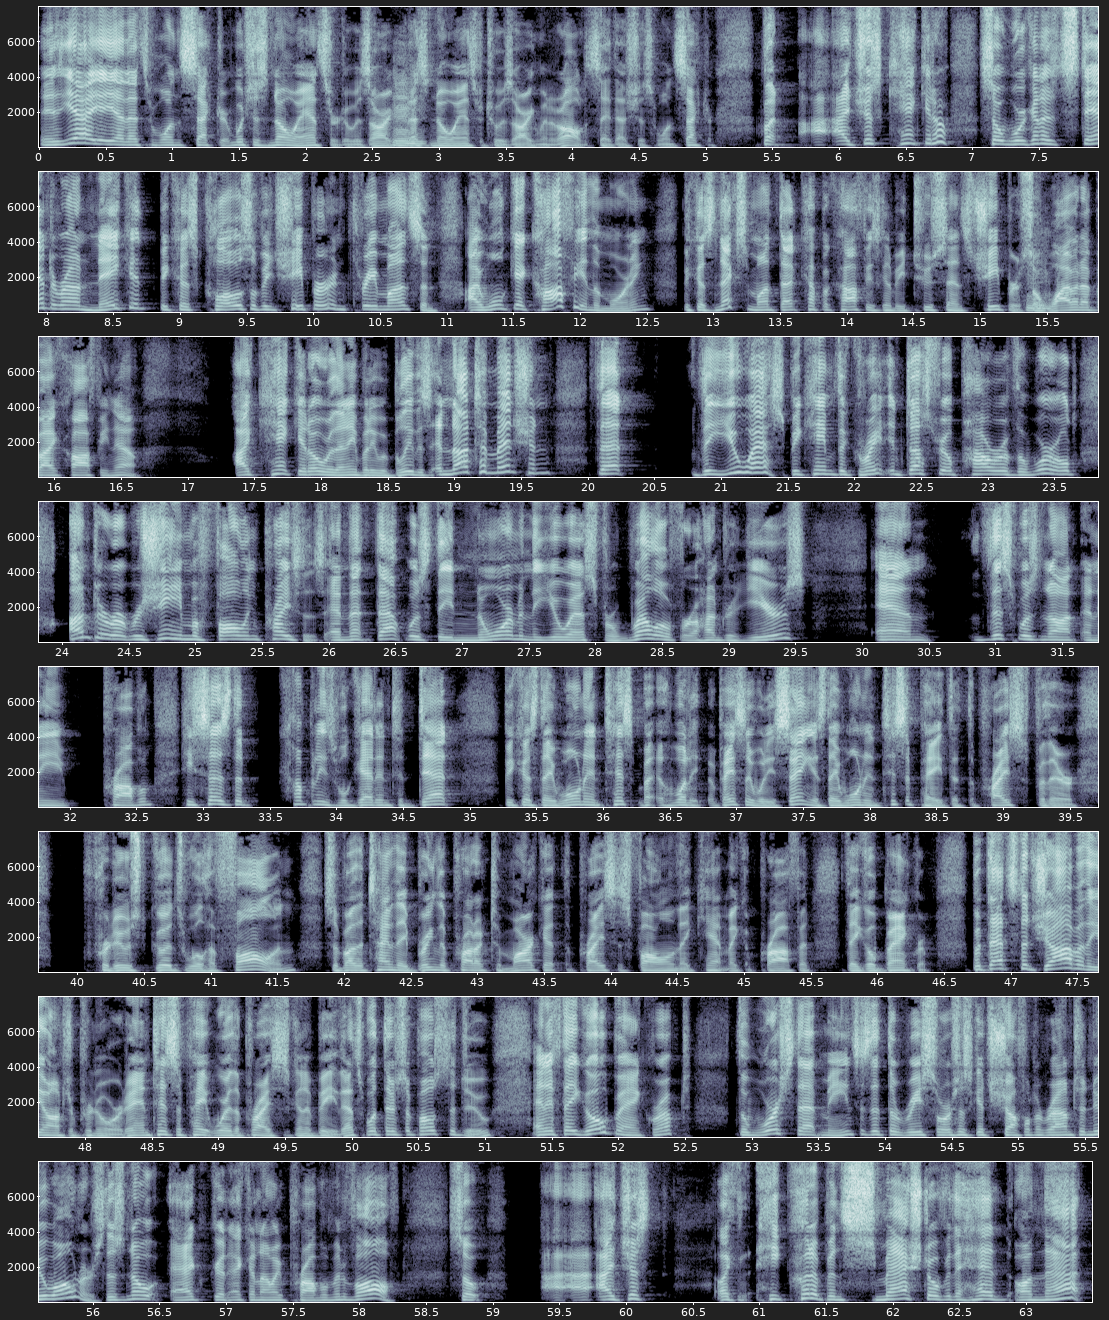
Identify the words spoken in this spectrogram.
yeah, yeah, yeah, that's one sector, which is no answer to his argument. Mm. That's no answer to his argument at all to say that's just one sector. But I, I just can't get over. So we're going to stand around naked because clothes will be cheaper in three months, and I won't get coffee in the morning because next month that cup of coffee is going to be two cents cheaper. So mm. why would I buy coffee now? I can't get over that anybody would believe this. And not to mention that the US became the great industrial power of the world under a regime of falling prices, and that that was the norm in the US for well over 100 years. And this was not any problem. He says that companies will get into debt because they won't anticipate what basically what he's saying is they won't anticipate that the price for their produced goods will have fallen. So by the time they bring the product to market, the price has fallen, they can't make a profit, they go bankrupt. But that's the job of the entrepreneur to anticipate where the price is going to be. That's what they're supposed to do. And if they go bankrupt, the worst that means is that the resources get shuffled around to new owners. There's no aggregate economic problem involved. So I, I just like he could have been smashed over the head on that,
